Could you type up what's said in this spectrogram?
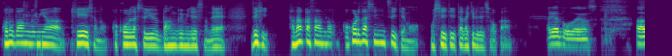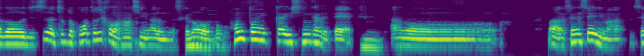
この番組は経営者の志という番組ですので、ぜひ、田中さんの志についても教えていただけるでしょうか？ありがとうございます。あの、実はちょっと交通事故の話になるんですけど、うん僕本当に一回死にかけて、あのーまあ先生には生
